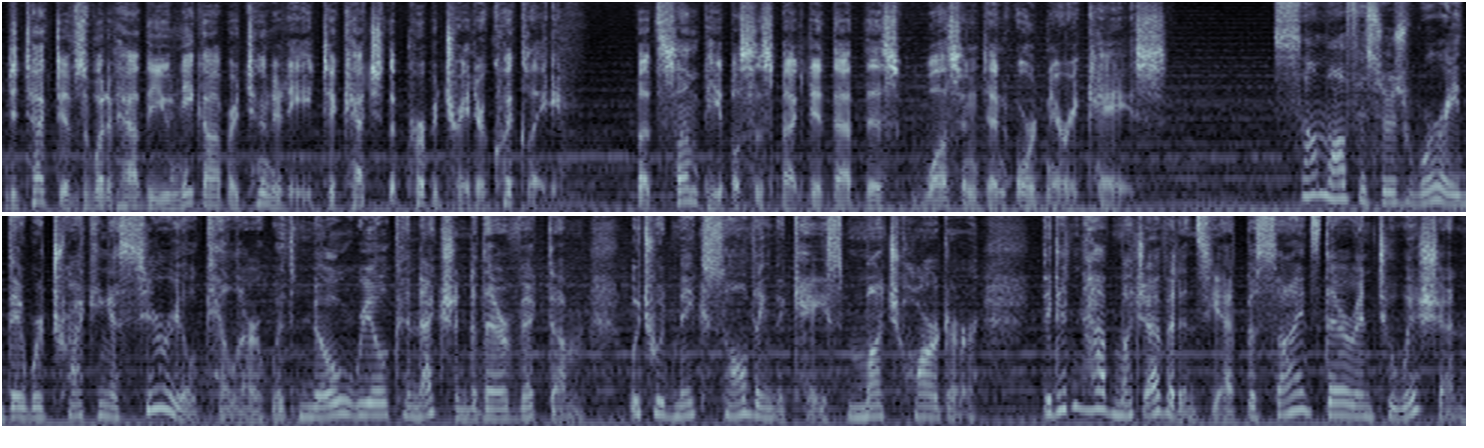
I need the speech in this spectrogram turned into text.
detectives would have had the unique opportunity to catch the perpetrator quickly. But some people suspected that this wasn't an ordinary case. Some officers worried they were tracking a serial killer with no real connection to their victim, which would make solving the case much harder. They didn't have much evidence yet besides their intuition,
